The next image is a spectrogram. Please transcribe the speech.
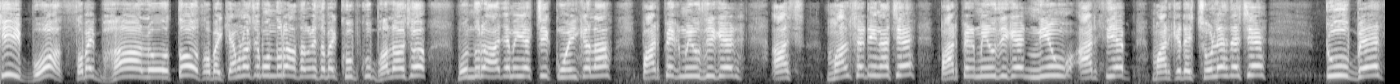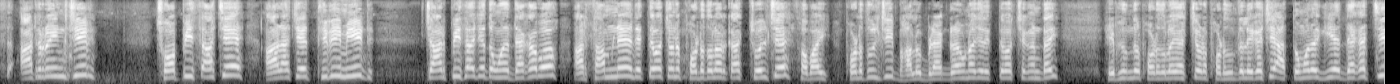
কি বস সবাই ভালো তো? সবাই কেমন আছো বন্ধুরা? আশা করি সবাই খুব খুব ভালো আছো। বন্ধুরা, আজ আমি যাচ্ছি কৈকালা পারফেক্ট মিউজিকের আজ মাল সেটিং আছে পারফেক্ট মিউজিকের নিউ আরসিএফ মার্কেটে চলে এসেছে। টু বেস আঠেরো ইঞ্চির, ছ পিস আছে, আর আছে থ্রি মিড চার পিস আছে, তোমাদের দেখাবো। আর সামনে দেখতে পাচ্ছ অনেক ফটো তোলার কাজ চলছে। সবাই ফটো তুলছি, ভালো ব্যাকগ্রাউন্ড আছে, দেখতে পাচ্ছ এখানটায়। হেভি সুন্দর ফটো তোলা যাচ্ছে, ওরা ফটো তুলতে লেগেছে। আর তোমাদের গিয়ে দেখাচ্ছি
